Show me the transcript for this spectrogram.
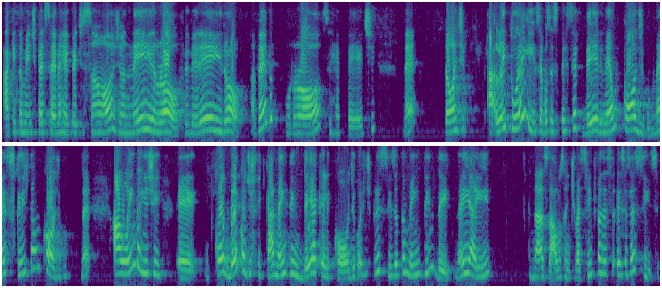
Aqui também a gente percebe a repetição, ó, janeiro, fevereiro, tá vendo? O Ró se repete, né? Então, a, gente, a leitura é isso, é vocês perceberem, né? É um código, né? Escrita é um código, né? Além da gente é, decodificar, né? Entender aquele código, a gente precisa também entender, né? E aí, nas aulas, a gente vai sempre fazer esse exercício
